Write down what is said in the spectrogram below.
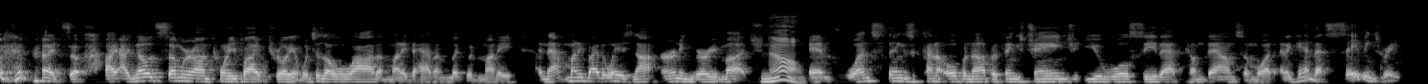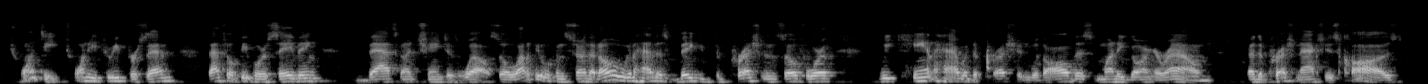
right. So I, I, know it's somewhere around 25 trillion, which is a lot of money to have in liquid money. And that money, by the way, is not earning very much. No. And once things kind of open up or things change, you will see that come down somewhat. And again, that savings rate, 20, 23%, that's what people are saving. That's going to change as well. So a lot of people are concerned that, oh, we're going to have this big depression and so forth. We can't have a depression with all this money going around. A depression actually is caused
